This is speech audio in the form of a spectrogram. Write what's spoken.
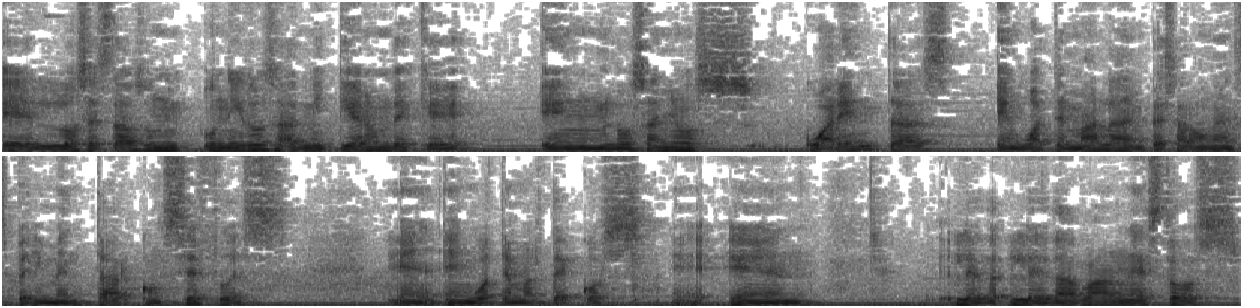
eh, los Estados Unidos admitieron de que en los años 40 en Guatemala empezaron a experimentar con sífilis en, guatemaltecos. Eh, le, daban estos,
